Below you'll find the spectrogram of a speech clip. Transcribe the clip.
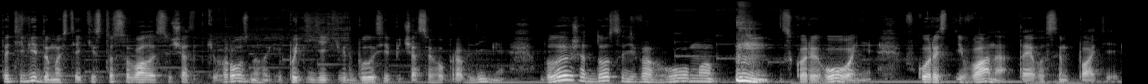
то ті відомості, які стосувалися учасників Грозного і подій, які відбулися під час його правління, були вже досить вагомо скориговані в користь Івана та його симпатії.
